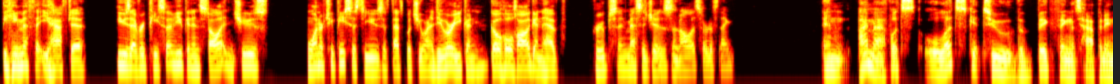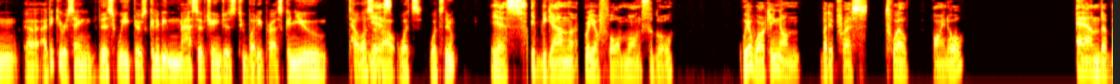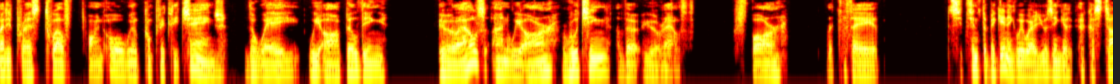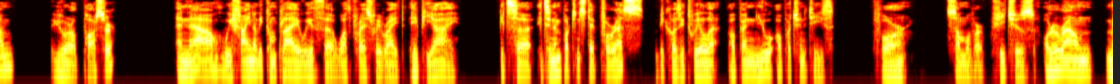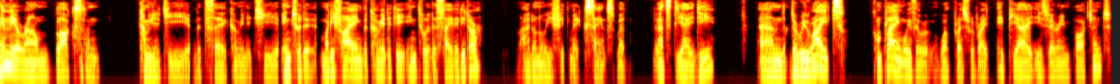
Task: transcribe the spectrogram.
behemoth that you have to use every piece of. You can install it and choose one or two pieces to use if that's what you want to do, or you can go whole hog and have groups and messages and all that sort of thing. And iMath, let's let's get to the big thing that's happening. Uh, I think you were saying this week there's going to be massive changes to BuddyPress. Can you tell us yes. about what's what's new? Yes, it began three or four months ago. We're working on BuddyPress 12.0 and the BuddyPress 12.0 will completely change the way we are building URLs and we are routing the URLs for, let's say, since the beginning, we were using a, a custom URL parser. And now we finally comply with the WordPress Rewrite API. It's a, it's an important step for us because it will open new opportunities for some of our features all around, mainly around blocks and community, let's say community into the modifying the community into the site editor. I don't know if it makes sense, but that's the idea. And the rewrite, complying with the WordPress rewrite API is very important.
